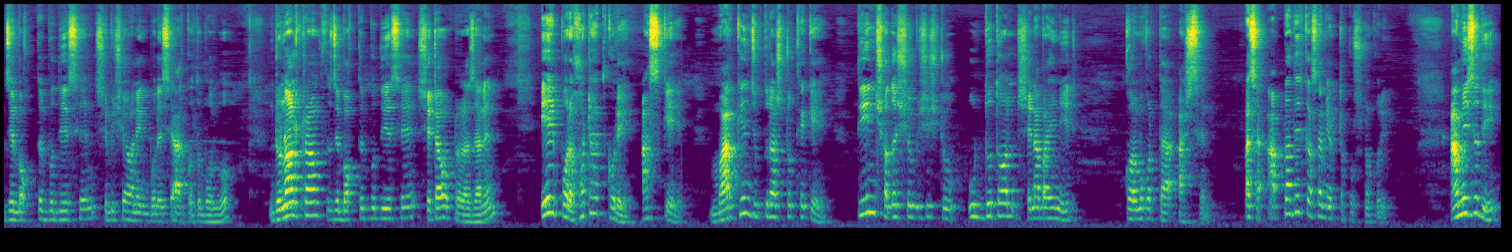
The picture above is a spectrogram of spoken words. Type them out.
যে বক্তব্য দিয়েছেন, সে বিষয়ে অনেক বলেছে, আর কত বলব। ডোনাল্ড ট্রাম্প যে বক্তব্য দিয়েছে, সেটাও আপনারা জানেন। এরপরে হঠাৎ করে আজকে মার্কিন যুক্তরাষ্ট্র থেকে তিন সদস্য বিশিষ্ট ঊর্ধ্বতন সেনাবাহিনীর কর্মকর্তা আসছেন। আচ্ছা আপনাদের কাছে আমি একটা প্রশ্ন করি। আমি যদি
